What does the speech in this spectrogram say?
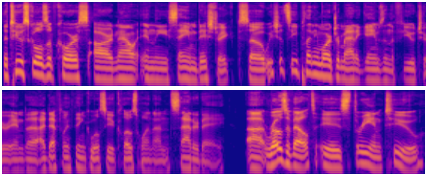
The two schools, of course, are now in the same district, so we should see plenty more dramatic games in the future, and uh, I definitely think we'll see a close one on Saturday. Uh, Roosevelt is three and two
